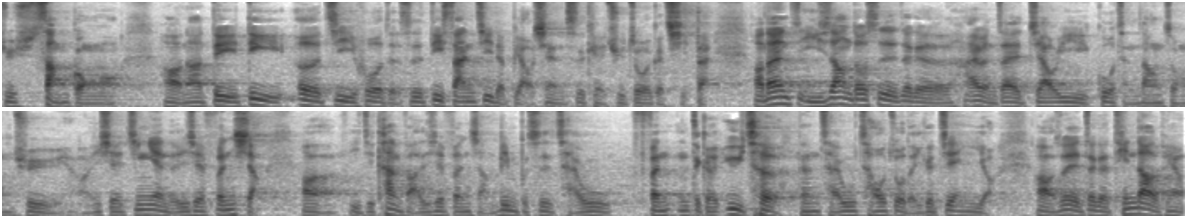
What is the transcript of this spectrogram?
去上攻哦。好，那第第二季或者是第三季的表现是可以去做一个期待。好，但是以上都是这个艾文在交易过程当中去啊一些经验的一些分享啊，以及看法的一些分享，并不是财务分这个预测跟财务操作的一个建议哦。好，所以这个听到的朋友。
